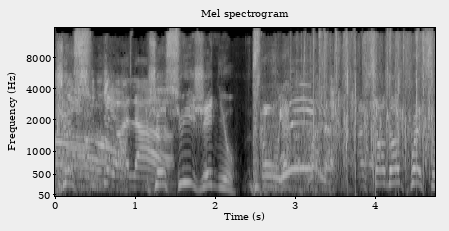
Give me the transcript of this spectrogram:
Je suis Je suis géniaux. Ascendant poisson.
